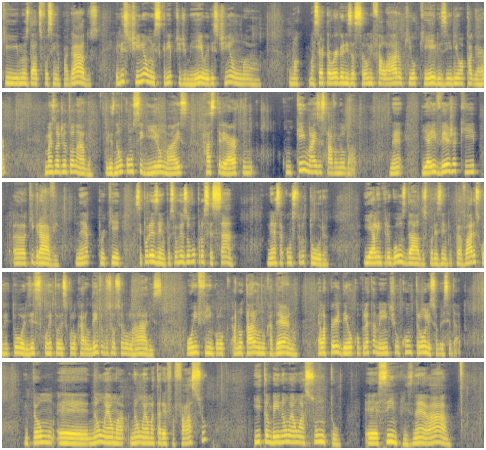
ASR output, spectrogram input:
que meus dados fossem apagados, eles tinham um script de e-mail, eles tinham uma, uma, uma certa organização, me falaram que ok, eles iriam apagar, mas não adiantou nada. Eles não conseguiram mais rastrear com, com quem mais estava meu dado, né? E aí veja que, uh, que grave, né? Porque se, por exemplo, se eu resolvo processar nessa construtora e ela entregou os dados, por exemplo, para vários corretores, esses corretores colocaram dentro dos seus celulares, ou enfim, anotaram no caderno, ela perdeu completamente o controle sobre esse dado. Então, é, não, é uma, não é uma tarefa fácil e também não é um assunto é, simples, né? Ah,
